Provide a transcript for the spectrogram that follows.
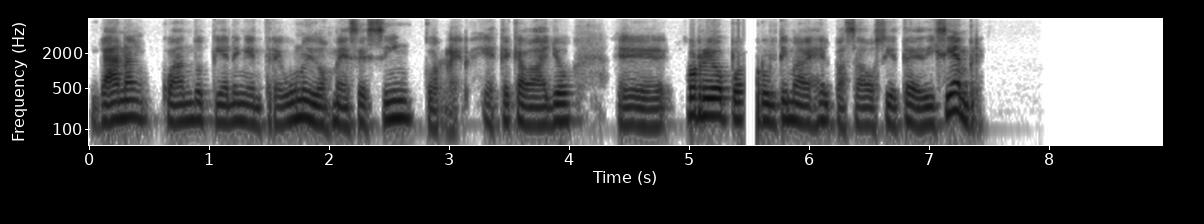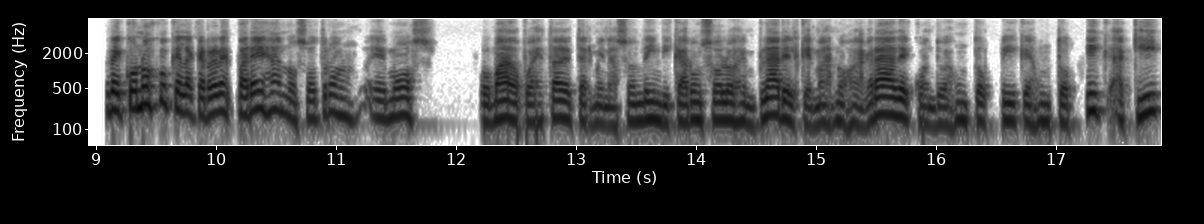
ganan cuando tienen entre uno y dos meses sin correr. Este caballo eh, corrió por última vez el pasado 7 de diciembre. Reconozco que la carrera es pareja. Nosotros hemos tomado pues esta determinación de indicar un solo ejemplar, el que más nos agrade. Cuando es un top pick, es un top pick. Aquí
